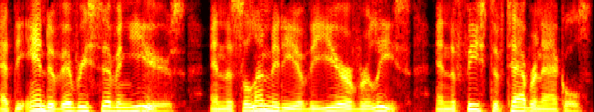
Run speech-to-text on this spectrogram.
At the end of every seven years, and the solemnity of the year of release, and the feast of tabernacles,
